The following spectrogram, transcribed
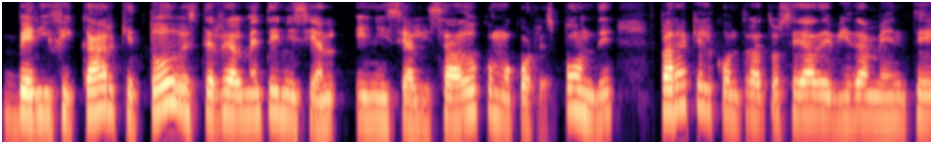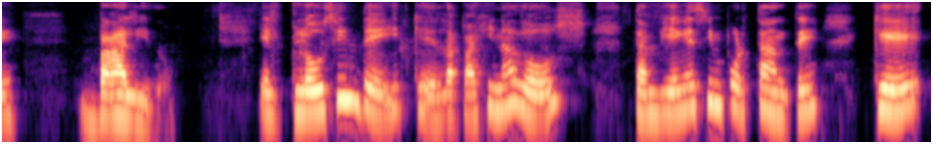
verificar que todo esté realmente inicial- inicializado como corresponde para que el contrato sea debidamente válido. El closing date, que es la página 2, también es importante que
